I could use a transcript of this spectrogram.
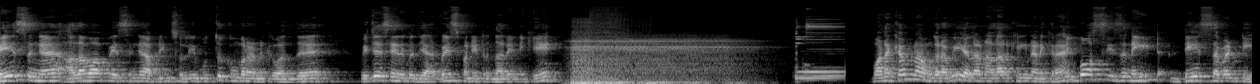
பேசுங்க அளவா பேசுங்க அப்படின்னு சொல்லி முத்துக்குமரனுக்கு வந்து விஜய் சேதுபதி அட்வைஸ் பண்ணிட்டு இருந்தார் இன்னைக்கு. வணக்கம் நான் உங்க ரவி. எல்லாம் நல்லா இருக்கீங்கன்னு நினைக்கிறேன். Bigg Boss season eight day seventy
